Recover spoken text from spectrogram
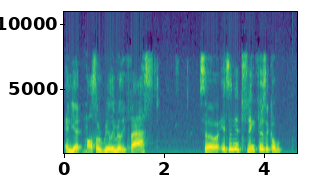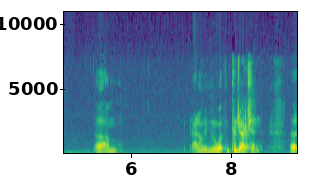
and yet also really really fast. So it's an interesting physical. Um, I don't even know what the projection. Uh,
